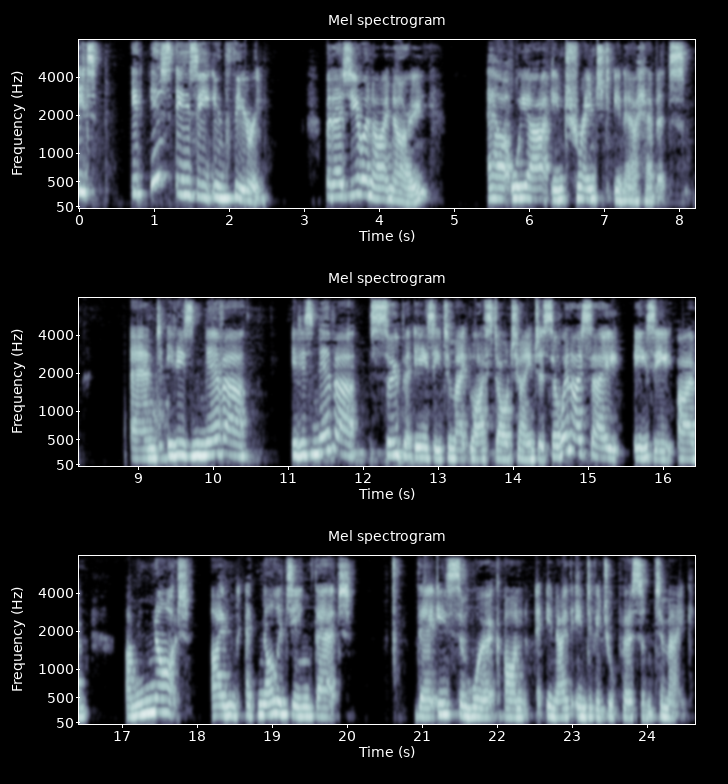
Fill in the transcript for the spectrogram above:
It's it is easy in theory, but as you and I know, our, we are entrenched in our habits, and it is never it is never super easy to make lifestyle changes. So when I say easy, I'm I'm not I'm acknowledging that there is some work on you know the individual person to make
